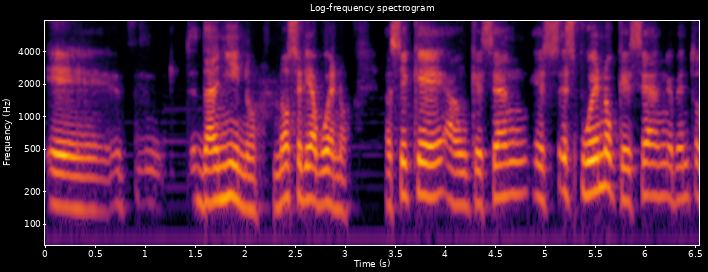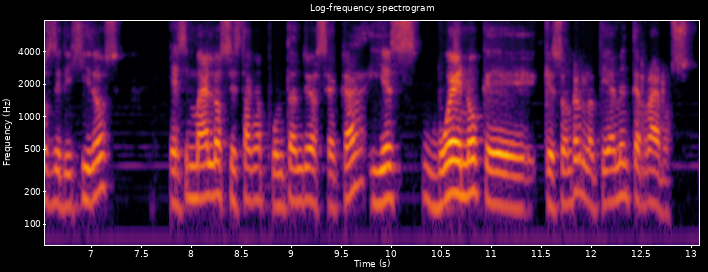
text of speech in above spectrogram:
eh, dañino, no sería bueno. Así que aunque sean, es, es bueno que sean eventos dirigidos, es malo si están apuntando hacia acá y es bueno que, son relativamente raros.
